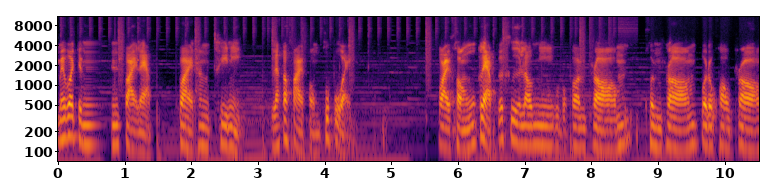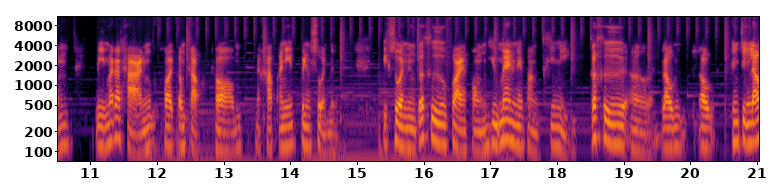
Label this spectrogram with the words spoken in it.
ไม่ว่าจะเป็นฝ่ายแลบฝ่ายทางคลินิก และก็ฝ่ายของผู้ป่วย ฝ่ายของแกลบก็คือเรามีอุปกรณ์พร้อม คนพร้อมโปรโตคอลพร้อม มีมาตรฐานคอยกำกับพร้อมนะครับ อันนี้เป็นส่วนหนึ่ง อีกส่วนหนึ่งก็คือฝ่ายของ Human ในฝั่งคลินิกก็คือเออเราเราจริง ๆ แล้ว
